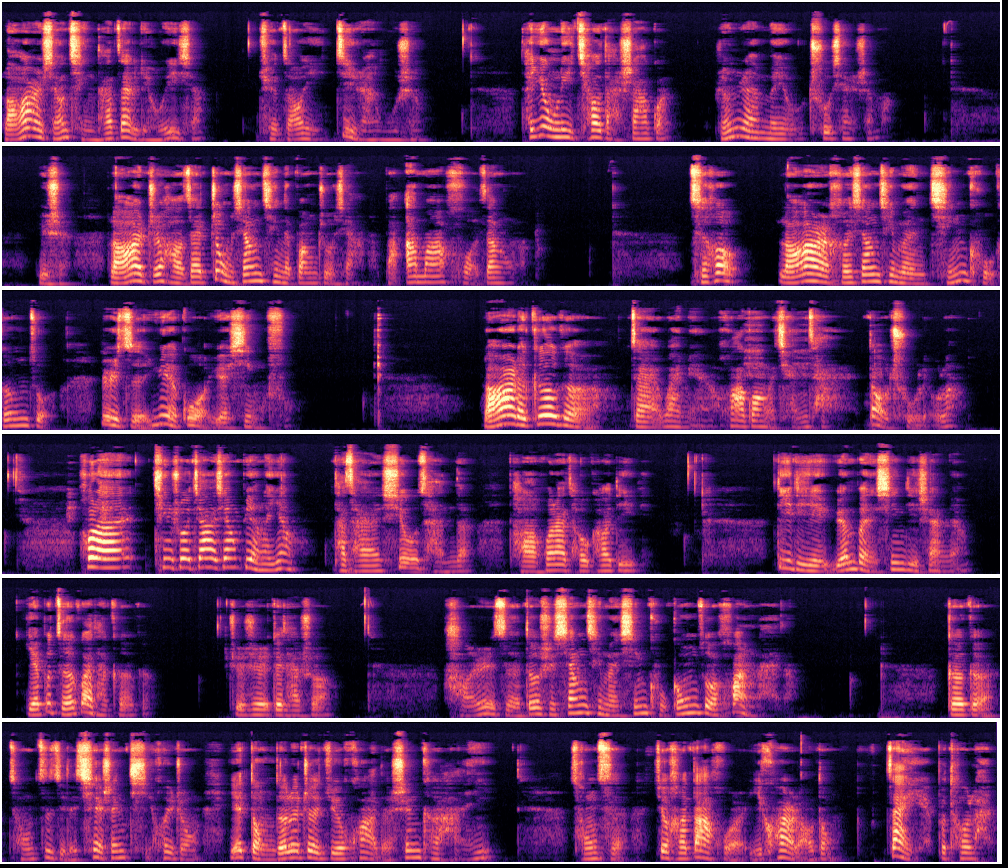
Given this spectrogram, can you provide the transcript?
老二想请他再留一下，却早已寂然无声。他用力敲打沙罐，仍然没有出现什么。于是，老二只好在众乡亲的帮助下把阿妈火葬了。此后，老二和乡亲们勤苦耕作，日子越过越幸福。老二的哥哥在外面花光了钱财，到处流浪。后来听说家乡变了样，他才羞惭的跑回来投靠弟弟。弟弟原本心地善良，也不责怪他哥哥，只是对他说：“好日子都是乡亲们辛苦工作换来的。”哥哥从自己的切身体会中也懂得了这句话的深刻含义，从此就和大伙儿一块儿劳动，再也不偷懒。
